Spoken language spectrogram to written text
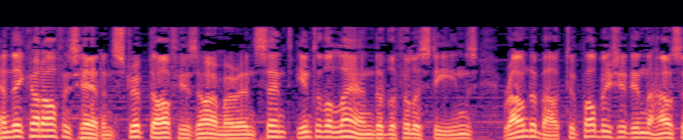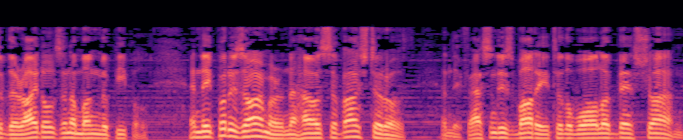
And they cut off his head, and stripped off his armor, and sent into the land of the Philistines round about to publish it in the house of their idols and among the people. And they put his armor in the house of Ashtaroth, and they fastened his body to the wall of Bethshan.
